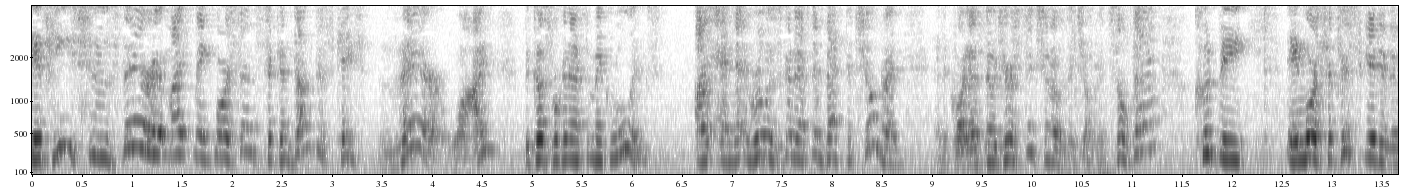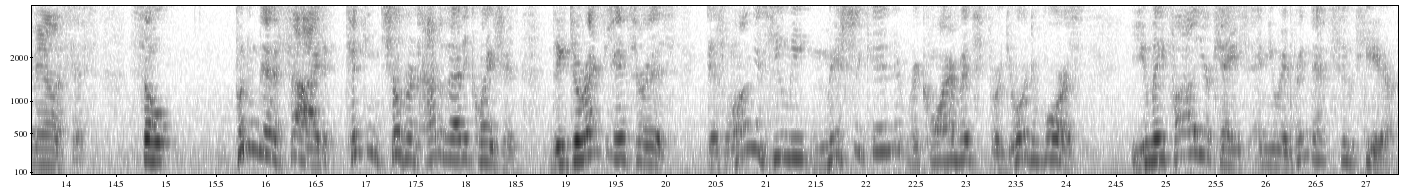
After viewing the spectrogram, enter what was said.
if he sues there, it might make more sense to conduct this case there. Why? Because we're going to have to make rulings. Uh, and that ruling is going to have to impact the children, and the court has no jurisdiction over the children. So that could be a more sophisticated analysis. So putting that aside, taking children out of that equation, the direct answer is as long as you meet Michigan requirements for your divorce, you may file your case and you may bring that suit here.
